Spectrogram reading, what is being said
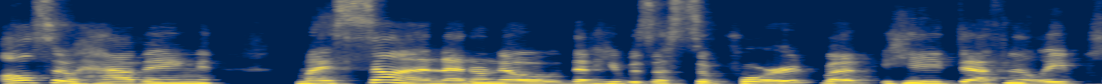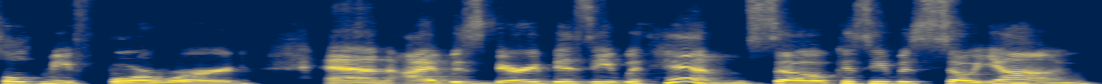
also having my son, I don't know that he was a support, but he definitely pulled me forward. And I was very busy with him. So, because he was so young.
